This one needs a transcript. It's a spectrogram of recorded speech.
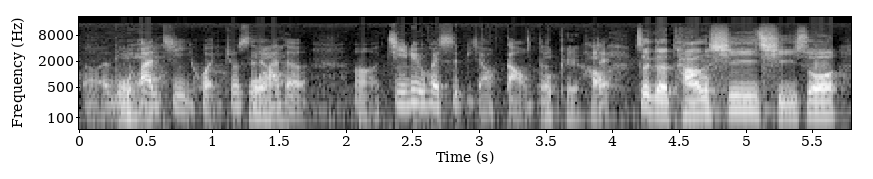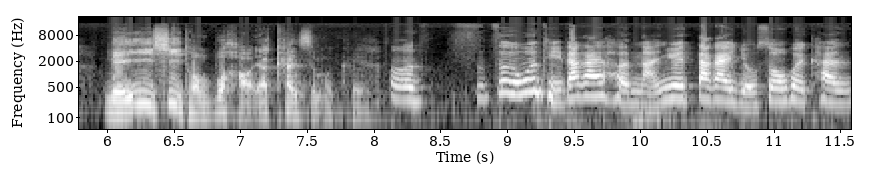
呃罹患机会，就是他的呃几率会是比较高的。OK，好，这个唐希奇说免疫系统不好要看什么科？呃，这个问题大概很难，因为大概有时候会看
